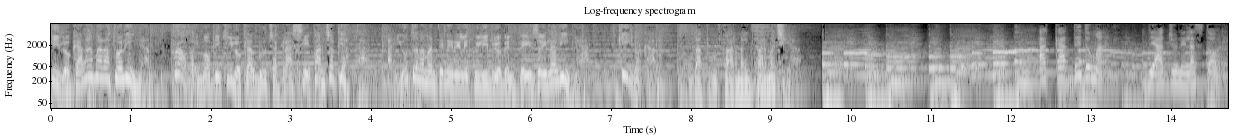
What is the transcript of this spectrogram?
KiloCal ama la tua linea. Prova i nuovi KiloCal bruciagrassi e pancia piatta. Aiutano a mantenere l'equilibrio del peso e la linea. KiloCal, da Pulpharma in farmacia. Accadde domani. Viaggio nella storia.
